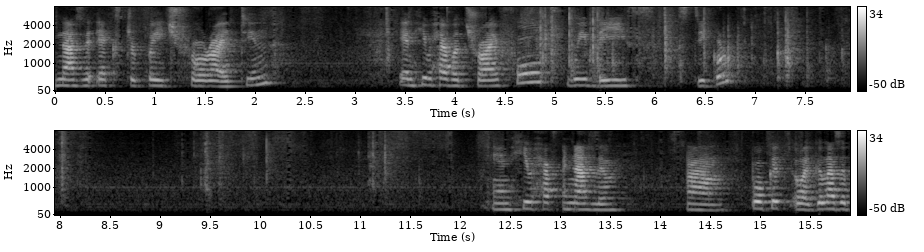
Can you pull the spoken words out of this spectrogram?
Another extra page for writing and here we have a trifold with this sticker and here have another um, pocket like another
